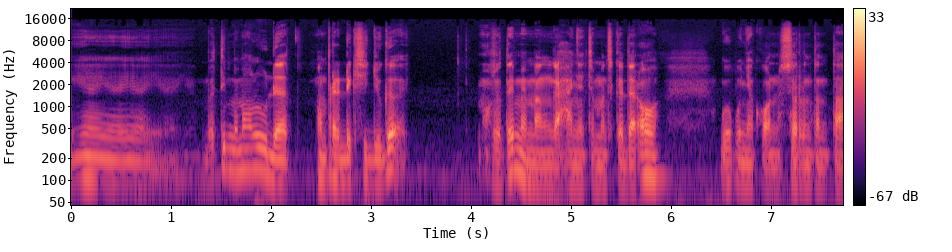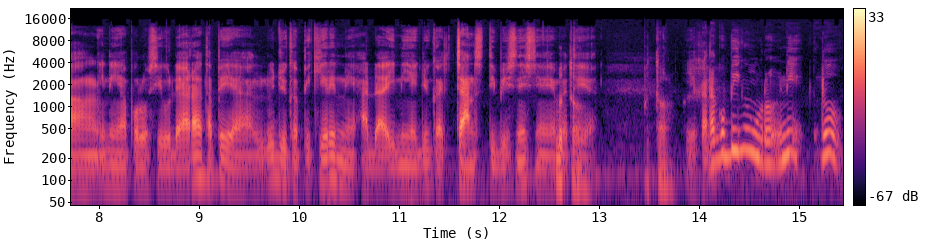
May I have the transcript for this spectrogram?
Iya, iya, iya, iya. iya. Berarti memang lu udah memprediksi juga. Maksudnya memang nggak hanya cuman sekedar oh, gue punya concern tentang ini ya polusi udara, tapi ya lu juga pikirin nih ada ininya juga chance di bisnisnya ya berarti Betul. ya. Betul. Ya karena gue bingung bro, ini lu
